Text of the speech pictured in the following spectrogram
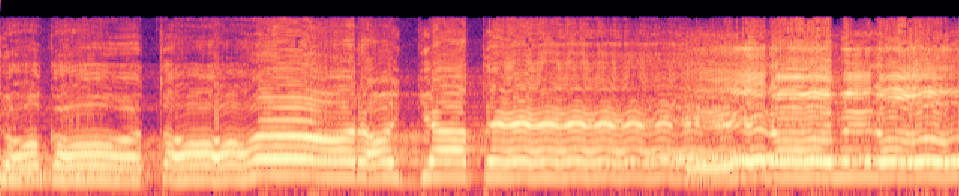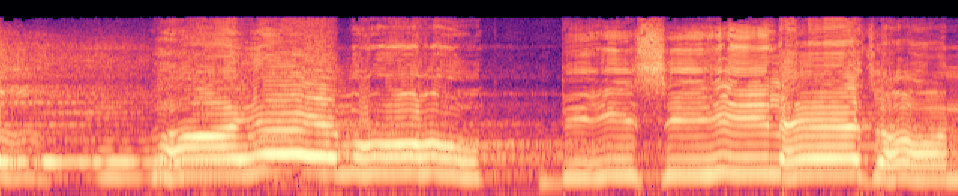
জগত অজ্ঞাতে রাম হায়ে মুখ দিছিলে জন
